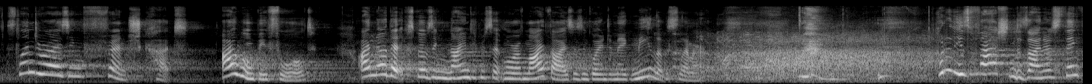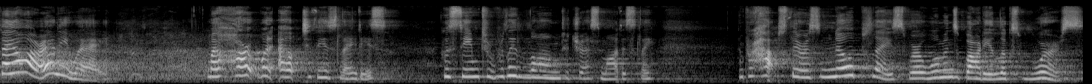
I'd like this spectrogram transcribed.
slenderizing French cut. I won't be fooled. I know that exposing 90% more of my thighs isn't going to make me look slimmer. Who do these fashion designers think they are, anyway? My heart went out to these ladies who seemed to really long to dress modestly. And perhaps there is no place where a woman's body looks worse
